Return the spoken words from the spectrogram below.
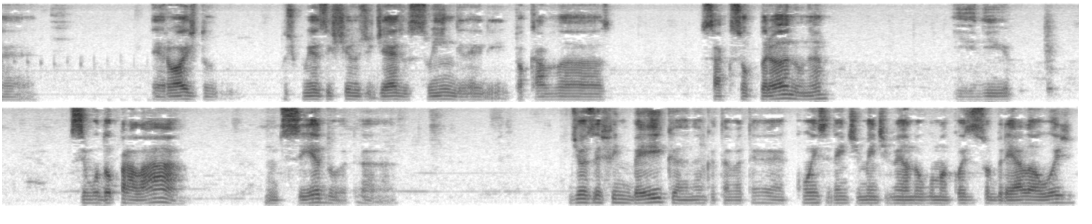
é, heróis do, dos primeiros estilos de jazz, o swing, né? ele tocava sax soprano, né? E ele se mudou para lá muito cedo. Uh, Josephine Baker, né, que eu estava até coincidentemente vendo alguma coisa sobre ela hoje.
